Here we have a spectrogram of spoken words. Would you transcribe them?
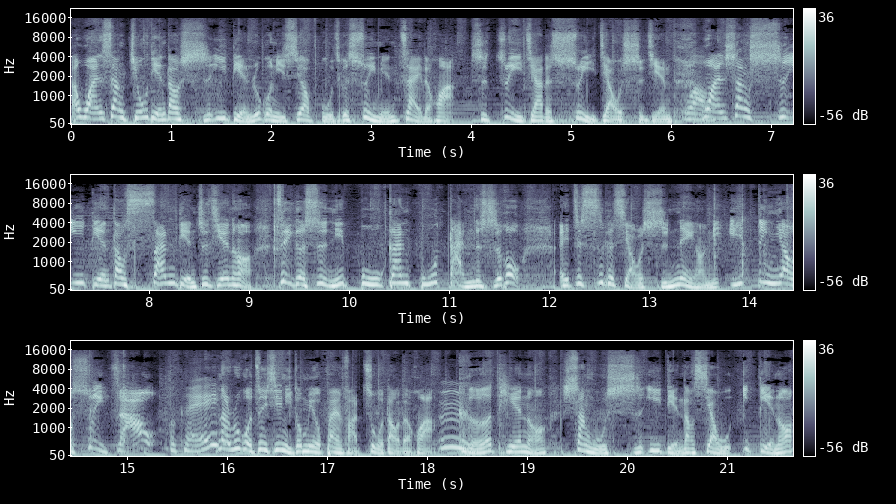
啊，晚上九点到十一点，如果你是要补这个睡眠债的话，是最佳的睡觉时间。哇晚上十一点到三点之间哈，这个是你补肝补胆的时候。哎，这四个小时内啊，你一定要睡着。OK，那如果这些你都没有办法做到的话，隔天哦，上午十一点到下午一点哦，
